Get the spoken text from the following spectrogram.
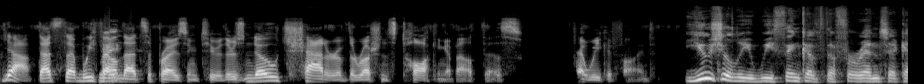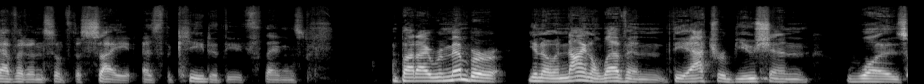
Yeah, that's that we found right? that surprising too. There's no chatter of the Russians talking about this that we could find. Usually we think of the forensic evidence of the site as the key to these things. But I remember you know, in 9 11, the attribution was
